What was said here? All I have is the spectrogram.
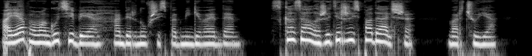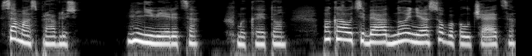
«А я помогу тебе», — обернувшись, подмигивает Дэн. «Сказала же, держись подальше», — ворчу я. «Сама справлюсь». «Не верится», — хмыкает он. «Пока у тебя одной не особо получается».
